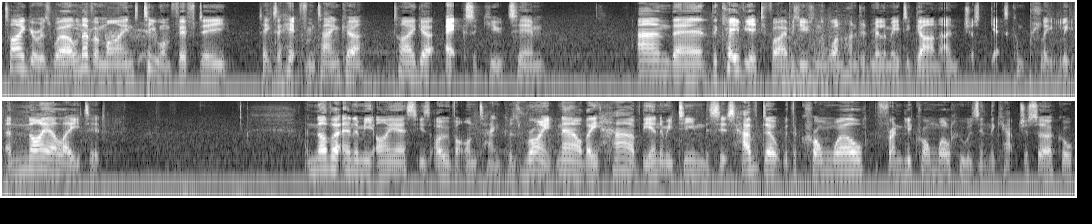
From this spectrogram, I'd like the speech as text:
Tiger as well. Never mind. T-150 takes a hit from Tanker. Tiger executes him. And then the KV-85 is using the 100mm gun and just gets completely annihilated. Another enemy IS is over on Tanker's right. Now, they have, the enemy team, this is, have dealt with the Cromwell, the friendly Cromwell who was in the capture circle.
